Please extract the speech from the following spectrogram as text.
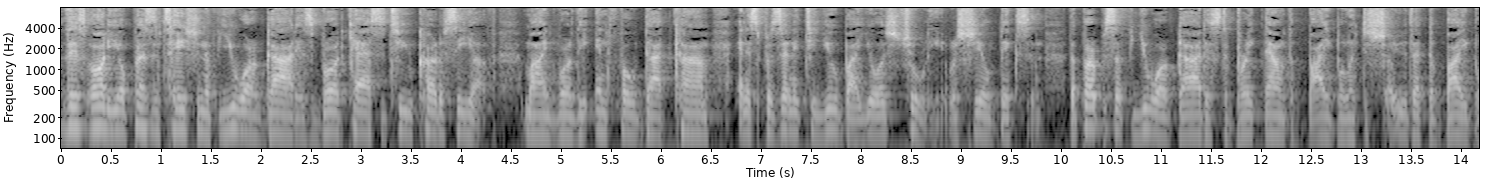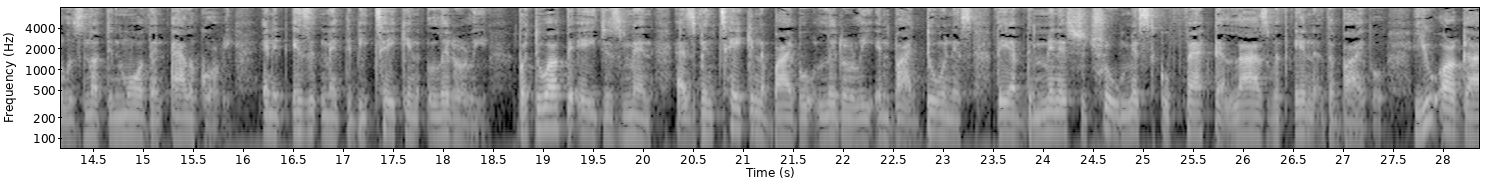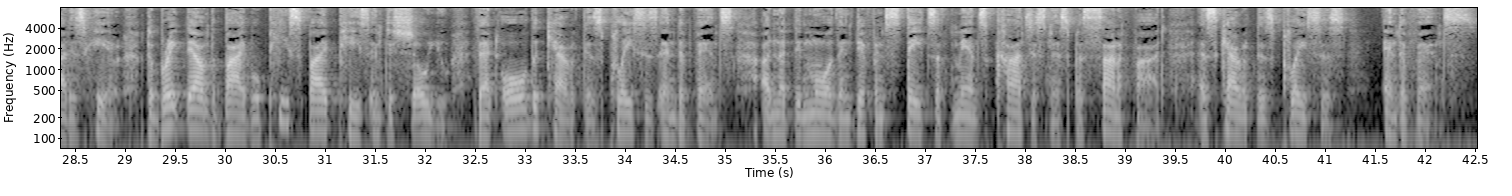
This audio presentation of You Are God is broadcasted to you courtesy of MindworthyInfo.com and is presented to you by yours truly, Rashiel Dixon. The purpose of You Are God is to break down the Bible and to show you that the Bible is nothing more than allegory and it isn't meant to be taken literally. But throughout the ages, men has been taking the Bible literally, and by doing this, they have diminished the true mystical fact that lies within the Bible. You, Are God, is here to break down the Bible piece by piece and to show you that all the characters, places, and events are nothing more than different states of man's consciousness personified as characters, places, and events.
